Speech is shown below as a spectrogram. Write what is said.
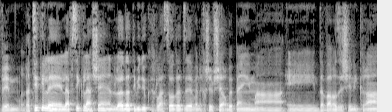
ורציתי להפסיק לעשן, לא ידעתי בדיוק איך לעשות את זה, ואני חושב שהרבה פעמים הדבר הזה שנקרא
